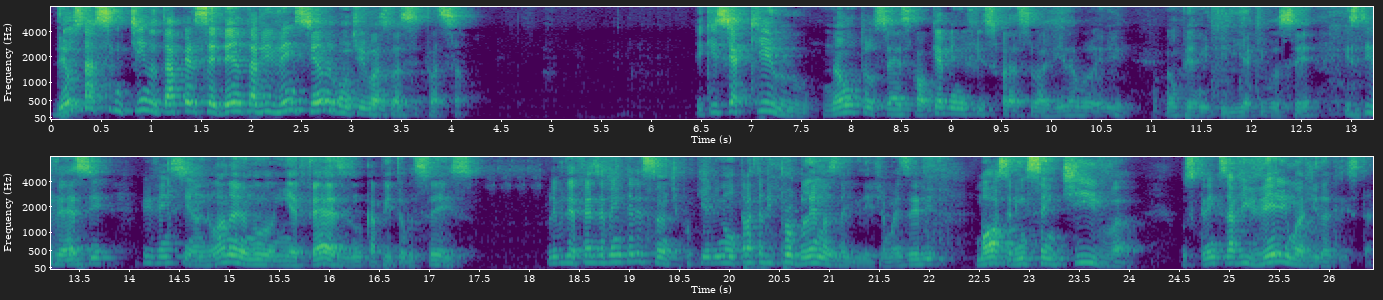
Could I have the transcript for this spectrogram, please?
Deus está sentindo, está percebendo, está vivenciando contigo a sua situação. E que se aquilo não trouxesse qualquer benefício para a sua vida, ele não permitiria que você estivesse vivenciando. Lá no, em Efésios, no capítulo 6, o livro de Efésios é bem interessante, porque ele não trata de problemas da igreja, mas ele mostra, ele incentiva os crentes a viverem uma vida cristã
